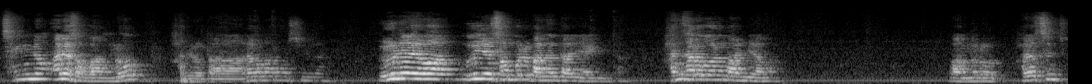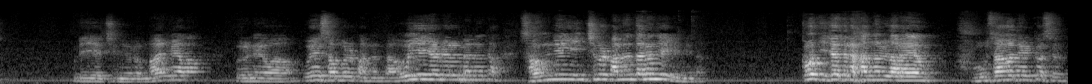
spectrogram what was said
생명 안에서 왕노릇 하리로다라고 말하고 있습니다. 은혜와 의의 선물을 받는다는 얘기입니다. 한 사람으로 말미암아 왕노릇 하였은즉 우리 예수님으로 말미암아 은혜와 의의 선물을 받는다. 의의 열매를 맺는다. 성령의 인침을 받는다는 얘기입니다. 곧 이자들의 하늘나라의 후사가 될 것을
